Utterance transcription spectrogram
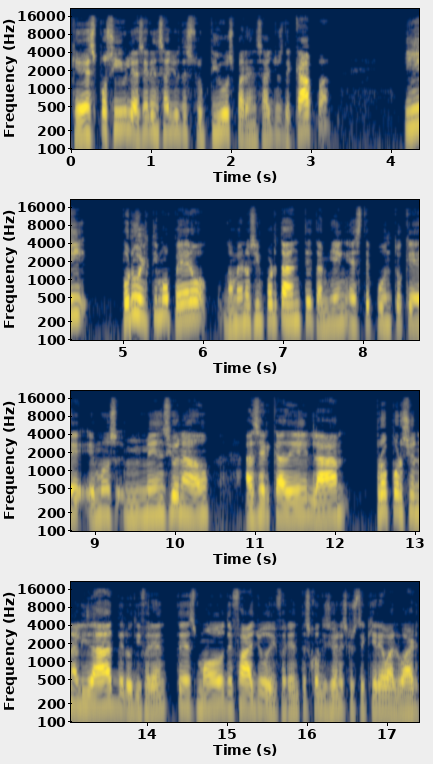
que es posible hacer ensayos destructivos para ensayos de capa. Y por último, pero no menos importante, también este punto que hemos mencionado acerca de la proporcionalidad de los diferentes modos de fallo, de diferentes condiciones que usted quiere evaluar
